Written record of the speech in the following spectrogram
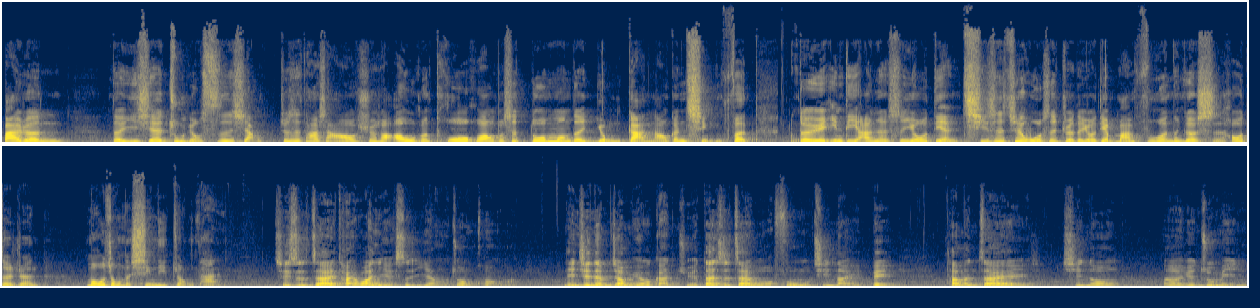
白人的一些主流思想，就是他想要宣传哦，我们拓荒，我们是多么的勇敢，然后跟勤奋。对于印第安人是有点歧视，其实我是觉得有点蛮符合那个时候的人某种的心理状态。其实，在台湾也是一样的状况嘛，年轻人比较没有感觉，但是在我父母亲那一辈，他们在形容呃原住民，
